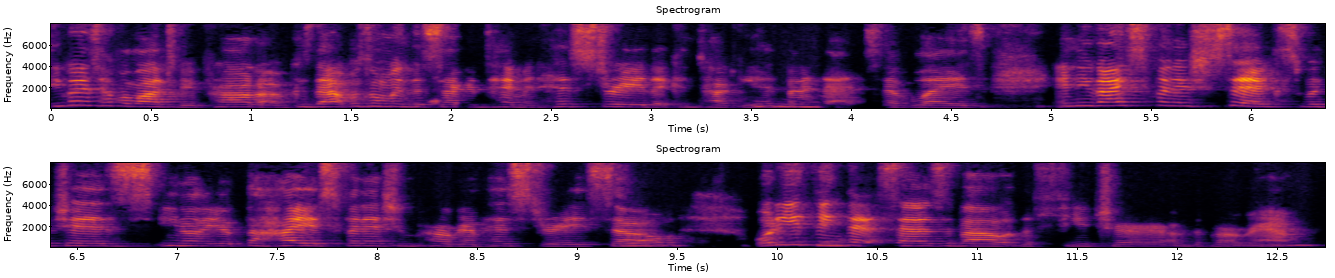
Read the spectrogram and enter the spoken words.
you guys have a lot to be proud of because that was only the second time in history that Kentucky had been to NCAA's, and you guys finished sixth, which is you know the highest finish in program history. So, what do you think that says about the future of the program?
